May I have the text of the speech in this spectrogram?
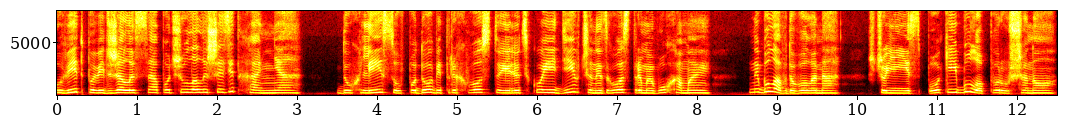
У відповідь же лиса почула лише зітхання. Дух лісу в подобі трихвостої людської дівчини з гострими вухами не була вдоволена, що її спокій було порушено.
